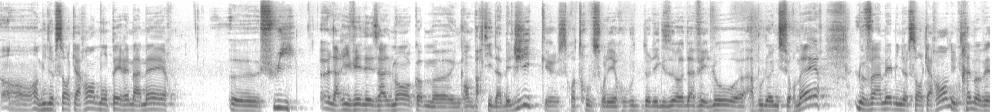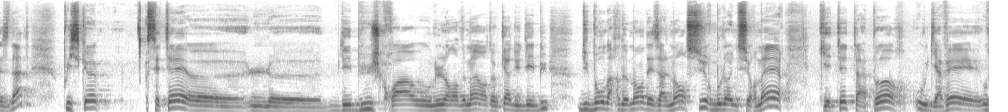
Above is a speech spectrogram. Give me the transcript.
en, 1940, mon père et ma mère euh, fuient l'arrivée des Allemands comme euh, une grande partie de la Belgique, se retrouvent sur les routes de l'Exode à vélo à Boulogne-sur-Mer, le 20 mai 1940, une très mauvaise date, puisque c'était le début, je crois, ou le lendemain en tout cas du début du bombardement des Allemands sur Boulogne-sur-Mer qui était un port où, il y avait, où,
